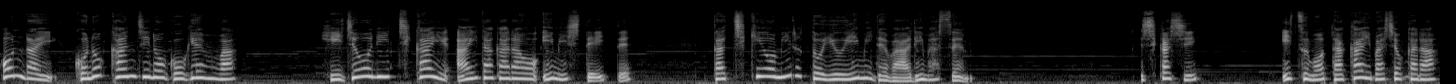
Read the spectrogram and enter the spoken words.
本来この漢字の語源は非常に近い間柄を意味していて立ち木を見るという意味ではありません。しかしいつも高い場所から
